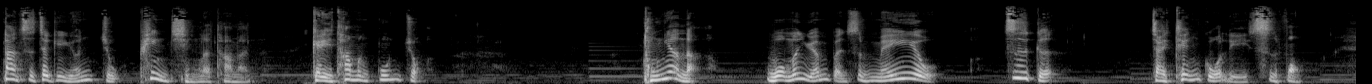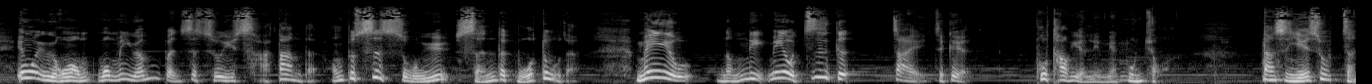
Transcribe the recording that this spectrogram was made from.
但是这个园主聘请了他们，给他们工作。同样的，我们原本是没有资格在天国里侍奉，因为我我们原本是属于撒旦的，我们不是属于神的国度的，没有能力，没有资格在这个葡萄园里面工作。但是耶稣拯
